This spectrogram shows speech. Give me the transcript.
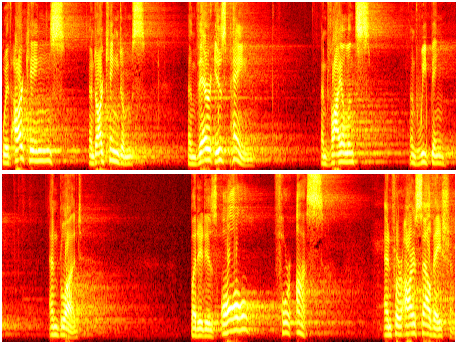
with our kings and our kingdoms and there is pain and violence and weeping and blood. But it is all for us and for our salvation.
